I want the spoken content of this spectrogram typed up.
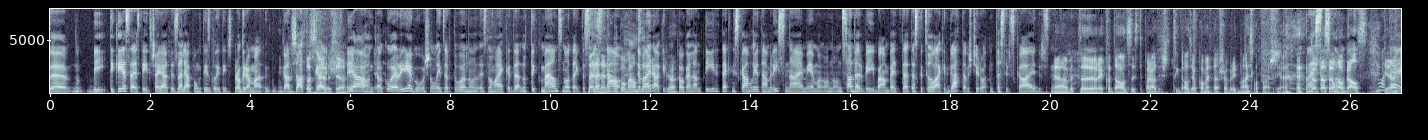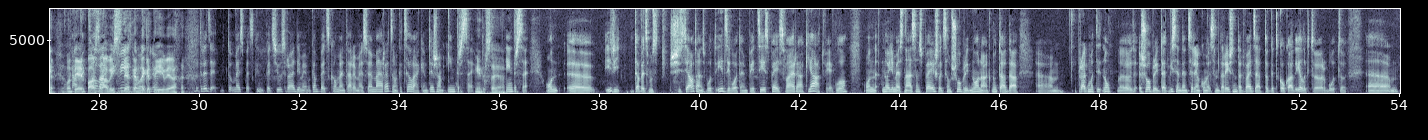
nu, bija tik iesaistīti šajā zaļā punkta izglītības programmā gadus atpakaļ. Skaidrs, jā. jā, un kaut ko ir ieguvuši. Līdz ar to nu, es domāju, ka nu, tik melns noteikti tas ne, nē, nē, nav. Par to melns Te vairāk ir Jā. par kaut kādām tīri tehniskām lietām, risinājumiem un, un, un sadarbībām, bet tas, ka cilvēki ir gatavi šķirot, nu, tas ir skaidrs. Nu. Jā, bet uh, reko daudz, es te parādīšu, cik daudz jau komentāru šobrīd mājaslapā ir. Jā. tas, vēl nav gals. Noteikti. Jā. Un tie ir pārsvarā visi diezgan negatīvi. Jā. Bet redziet, tu, mēs pēc, pēc jūsu raidījumiem, kam pēc komentāriem, mēs vienmēr redzam, ka cilvēkiem tiešām interesē. Interesē, jā. Interesē. Un uh, ir, tāpēc mums šis jautājums būtu iedzīvotājiem pēc iespējas vairāk jāatvieglo. Un, nu, ja mēs neesam spējuši līdz tam šobrīd nonākt nu, tādā um, pragmati, nu, uh, šobrīd visiem tiem ceļiem, ko mēs esam darījuši, tad vajadzētu tagad kaut kādu ielikt, varbūt. Um,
